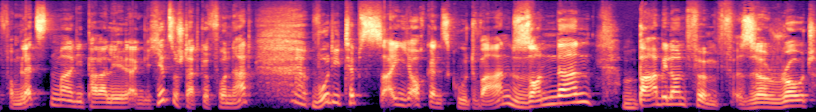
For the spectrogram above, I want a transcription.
vom letzten Mal, die parallel eigentlich hierzu stattgefunden hat, wo die Tipps eigentlich auch ganz gut waren, sondern Babylon 5, The Road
